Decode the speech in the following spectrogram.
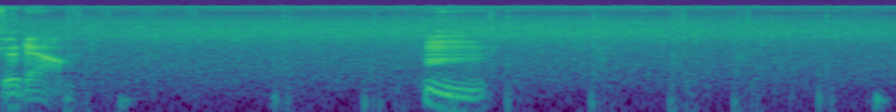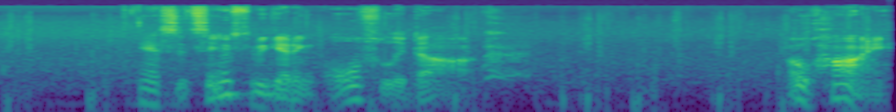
Go down. Hmm. Yes, it seems to be getting awfully dark. Oh, hi.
